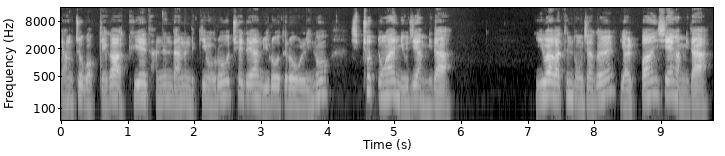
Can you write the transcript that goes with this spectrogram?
양쪽 어깨가 귀에 닿는다는 느낌으로 최대한 위로 들어 올린 후 10초 동안 유지합니다. 이와 같은 동작을 10번 시행합니다.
